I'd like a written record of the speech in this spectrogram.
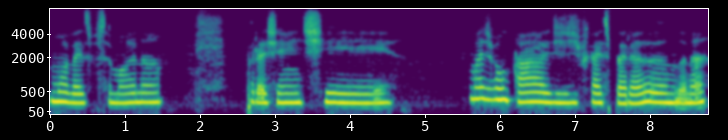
uma vez por semana para gente mais vontade de ficar esperando, né?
